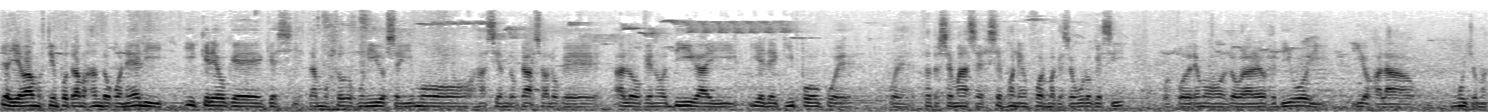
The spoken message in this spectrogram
ya llevamos tiempo trabajando con él y, creo que, si estamos todos unidos seguimos haciendo caso a lo que a lo que nos diga y, el equipo pues pues estas tres semanas se, pone en forma que seguro que sí pues podremos lograr el objetivo y, y ojalá mucho más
